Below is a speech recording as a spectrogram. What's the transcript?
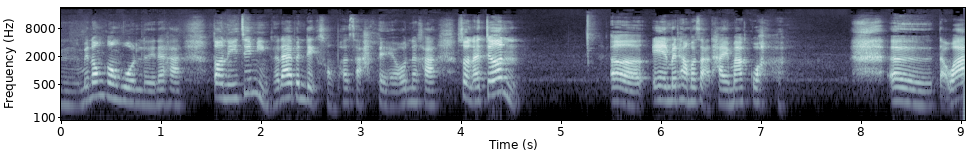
มไม่ต้องกังวลเลยนะคะ ตอนนี้จิหมิงเขาได้เป็นเด็กสองภาษาแล้วนะคะ ส่วนอาเจิ้นเออเอ็นไปทางภาษาไทยมากกว่า เออแต่ว่า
